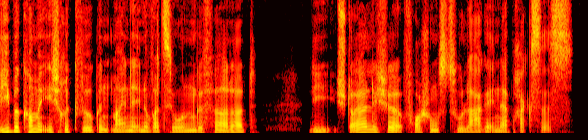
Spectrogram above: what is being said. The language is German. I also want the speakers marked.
Speaker 1: Wie bekomme ich rückwirkend meine Innovationen gefördert? Die steuerliche Forschungszulage in der Praxis.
